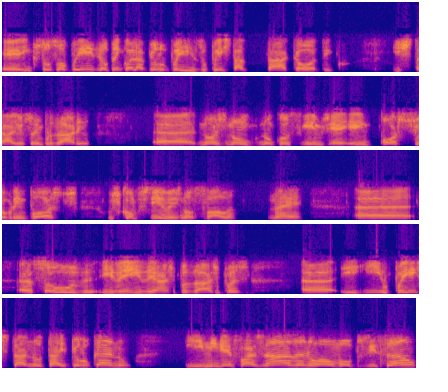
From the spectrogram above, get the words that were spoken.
é, encostou-se ao país, ele tem que olhar pelo país. O país está, está caótico. E está, eu sou empresário, uh, nós não, não conseguimos, é, é, impostos sobre impostos, os combustíveis não se fala, não é? Uh, a saúde, idem, idem aspas, aspas, uh, e, e, o país está, no, está aí pelo cano. E ninguém faz nada, não há uma oposição.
